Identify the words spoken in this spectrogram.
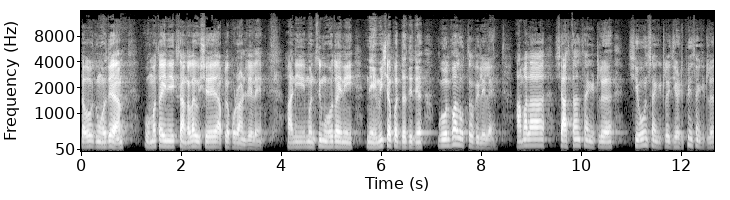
सभापती महोदया उमाताईने एक चांगला विषय आपल्या पुढे आणलेला आहे. आणि मंत्री महोदयांनी नेहमीच्या पद्धतीने गोलमाल उत्तर दिलेलं आहे. आम्हाला शासनानं सांगितलं शिवून सांगितलं झेडपीन सांगितलं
